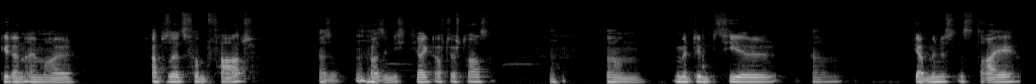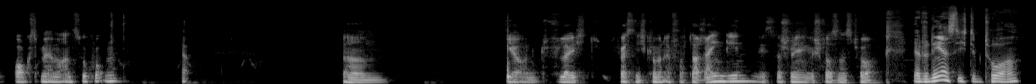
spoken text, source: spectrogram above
gehe dann einmal abseits vom Pfad, also Mhm. quasi nicht direkt auf der Straße, Mhm. ähm, mit dem Ziel, ähm, ja, mindestens drei Orks mir einmal anzugucken. Ja. Ähm, ja, und vielleicht, ich weiß nicht, kann man einfach da reingehen? Nee, ist schon ein geschlossenes Tor. Ja, du näherst dich dem Tor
